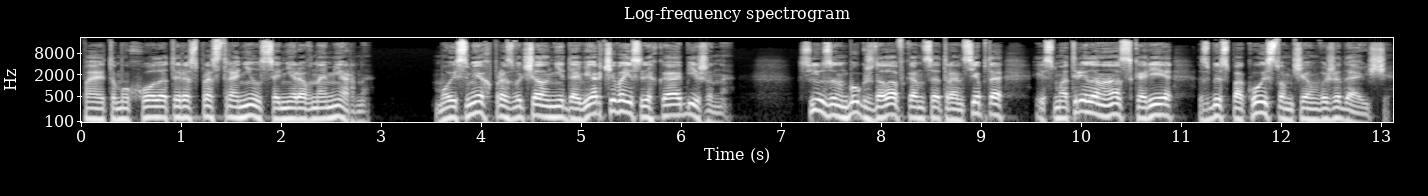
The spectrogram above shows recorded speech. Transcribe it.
Поэтому холод и распространился неравномерно. Мой смех прозвучал недоверчиво и слегка обиженно. Сьюзен Бук ждала в конце трансепта и смотрела на нас скорее с беспокойством, чем выжидающе.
